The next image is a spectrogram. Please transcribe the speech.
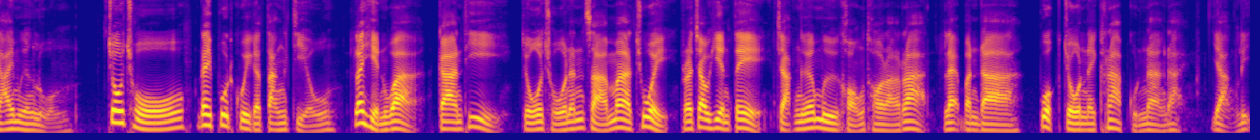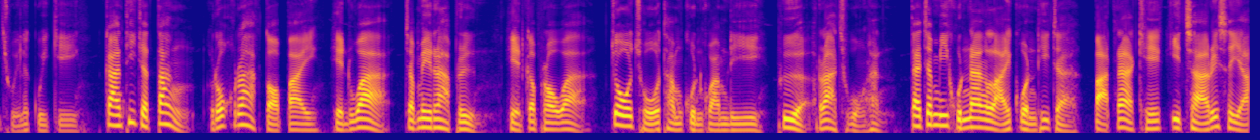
ย้ายเมืองหลวง โจโฉได้พูดคุยกับตังเจียว และเห็นว่าการที่โจโฉนั้นสามารถช่วยพระเจ้าเฮียนเต้จากเงื้อมือของทรราช และบรรดาพวกโจรในคราบขุนนางได้ อย่างลิฉุยและกุยกี การที่จะตั้งรกรากต่อไป เห็นว่าจะไม่ราบรื่น เหตุก็เพราะว่า โจโฉทำคุณความดีเพื่อราชวงศ์ฮั่นแต่จะมีขุนนางหลายคนที่จะปาดหน้าเค้กอิจฉาริษยา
